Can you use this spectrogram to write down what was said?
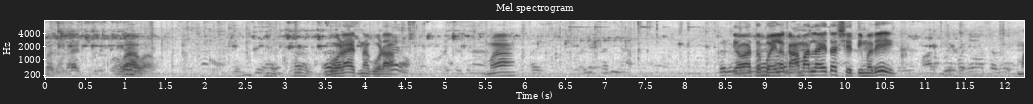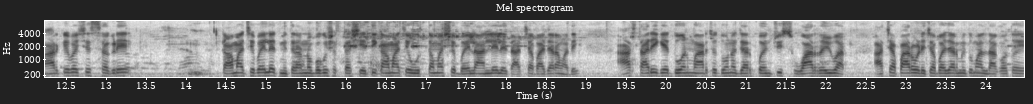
वा वा घोडा आहेत ना घोडा मग तेव्हा आता बैल कामाला येतात शेतीमध्ये. मार्के पैसे सगळे कामाचे बैल आहेत. मित्रांनो बघू शकता शेती कामाचे उत्तम असे बैल आणलेले आहेत आजच्या बाजारामध्ये. आज तारीख आहे दोन मार्च दोन हजार पंचवीस वार रविवार. आजच्या पारवड्याच्या बाजार मी तुम्हाला दाखवतोय.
